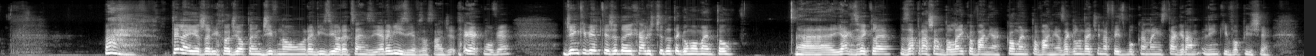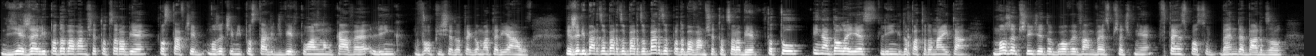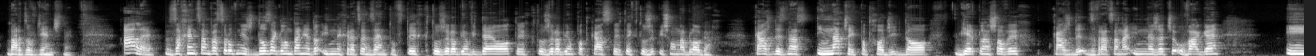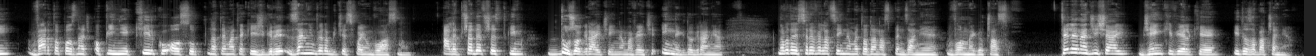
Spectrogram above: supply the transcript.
Tyle, jeżeli chodzi o tę dziwną rewizję, recenzję, rewizję w zasadzie, tak jak mówię. Dzięki wielkie, że dojechaliście do tego momentu. E, Jak zwykle zapraszam do lajkowania, komentowania. Zaglądajcie na Facebooka, na Instagram, linki w opisie. Jeżeli podoba Wam się to, co robię, postawcie, możecie mi postawić wirtualną kawę, link w opisie do tego materiału. Jeżeli bardzo, bardzo, bardzo, bardzo podoba Wam się to, co robię, to tu i na dole jest link do Patronite'a. Może przyjdzie do głowy Wam wesprzeć mnie. W ten sposób będę bardzo, bardzo wdzięczny. Ale zachęcam Was również do zaglądania do innych recenzentów, tych, którzy robią wideo, tych, którzy robią podcasty, tych, którzy piszą na blogach. Każdy z nas inaczej podchodzi do gier planszowych, każdy zwraca na inne rzeczy uwagę i warto poznać opinię kilku osób na temat jakiejś gry, zanim wyrobicie swoją własną. Ale przede wszystkim dużo grajcie i namawiajcie innych do grania, no bo to jest rewelacyjna metoda na spędzanie wolnego czasu. Tyle na dzisiaj. Dzięki wielkie i do zobaczenia.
